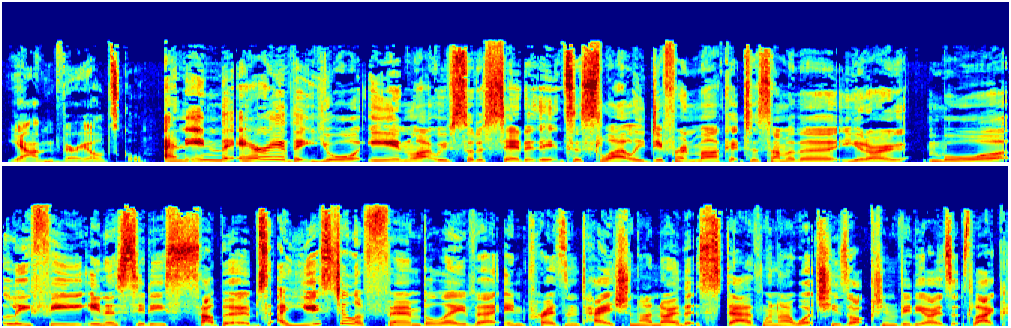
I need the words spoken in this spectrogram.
yeah, I'm very old school. And in the area that you're in, like we've sort of said, it's a slightly different market to some of the, you know, more leafy inner city suburbs. Are you still a firm believer in presentation? I know that Stav, when I watch his auction videos, it's like,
